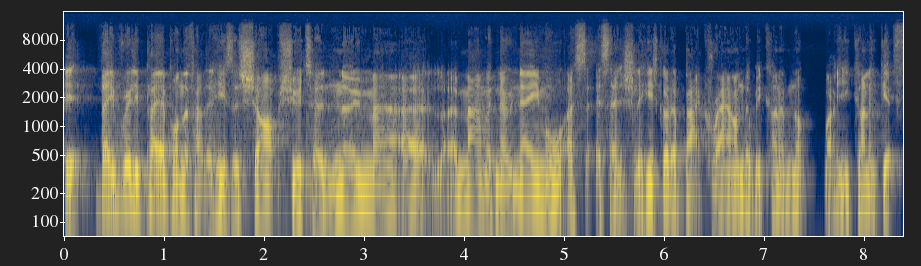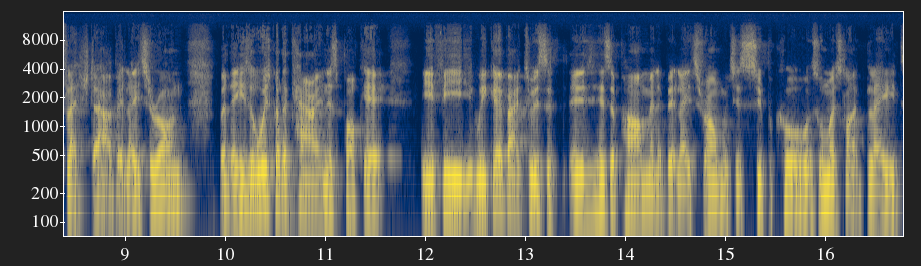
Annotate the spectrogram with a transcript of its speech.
It, they really play upon the fact that he's a sharpshooter, no man, uh, a man with no name, or es- essentially he's got a background that we kind of not. Well, you kind of get fleshed out a bit later on, but he's always got a carrot in his pocket. If he, we go back to his his apartment a bit later on, which is super cool. It's almost like Blade.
